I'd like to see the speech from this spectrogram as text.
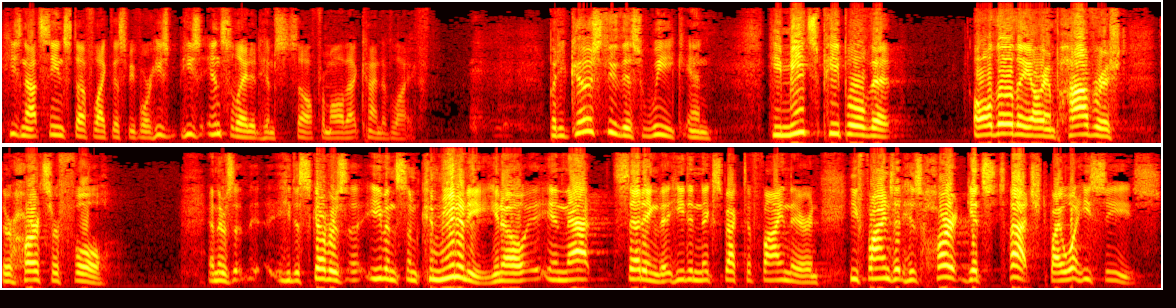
he's not seen stuff like this before. He's, he's insulated himself from all that kind of life. But he goes through this week and he meets people that, although they are impoverished, their hearts are full. And there's a, he discovers uh, even some community, you know, in that setting that he didn't expect to find there. And he finds that his heart gets touched by what he sees.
